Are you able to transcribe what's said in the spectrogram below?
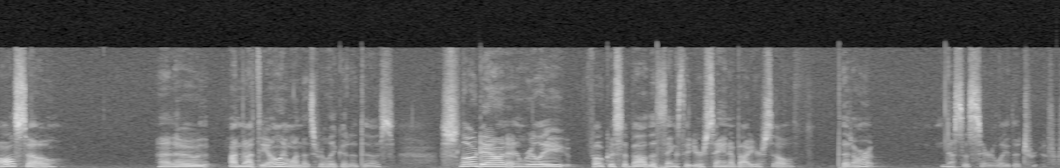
Also, I know I'm not the only one that's really good at this. Slow down and really focus about the things that you're saying about yourself that aren't necessarily the truth.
